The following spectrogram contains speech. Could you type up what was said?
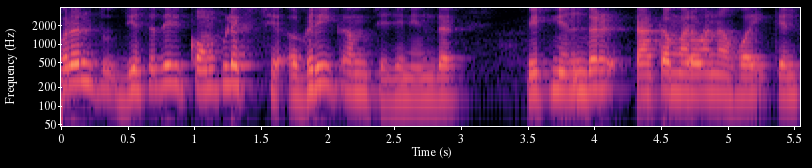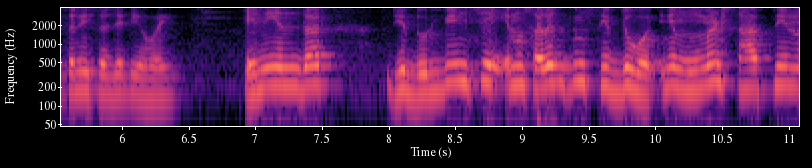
પરંતુ જે સર્જરી કોમ્પ્લેક્સ છે, અઘરી કામ છે જેની અંદર પેટની અંદર ટાંકા મારવાના હોય, કેન્સરની સર્જરી હોય, એની અંદર જે દૂરબીન છે એનું સાધન એકદમ સીધું હોય, એની મુવમેન્ટ્સ હાથની ન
